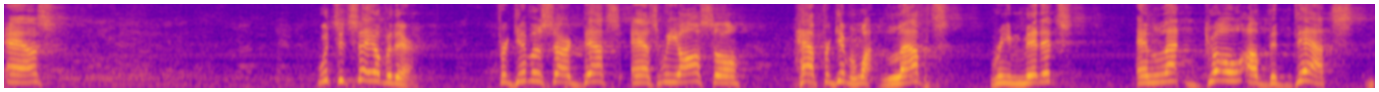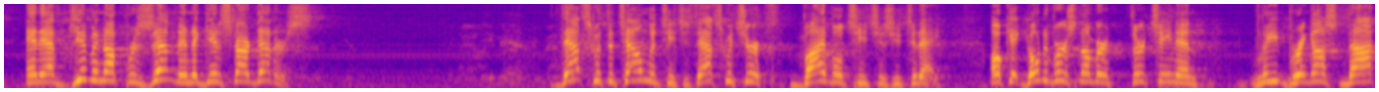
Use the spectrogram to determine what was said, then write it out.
As. What's it say over there? Forgive us our debts as we also have forgiven. What? Left, remitted, and let go of the debts and have given up resentment against our debtors. That's what the Talmud teaches. That's what your Bible teaches you today. Okay, go to verse number 13 and lead, bring us not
